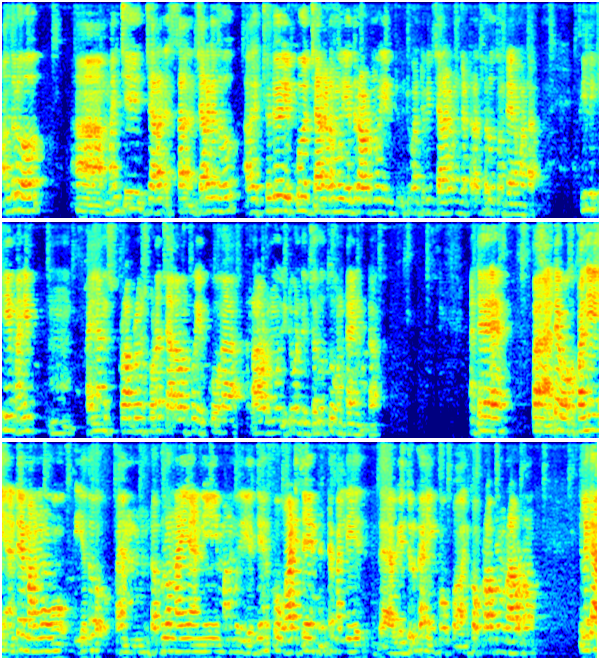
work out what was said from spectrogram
అందులో మంచి జర జరగదు అలాగే చెడు ఎక్కువ జరగడము ఎదురవడము ఇటువంటివి జరగడం గట్రా జరుగుతుంటాయి అనమాట వీళ్ళకి మనీ ఫైనాన్స్ ప్రాబ్లమ్స్ కూడా చాలా వరకు ఎక్కువగా రావడము ఇటువంటివి జరుగుతూ ఉంటాయన్నమాట. అంటే ప- అంటే ఒక పని అంటే మనము ఏదో ప- డబ్బులు ఉన్నాయి అని మనము దేనికో వాడితే ఏంటంటే మళ్ళీ ఎదురుగా ఇంకో ఇంకో ప్రాబ్లం రావడం. ఇలాగా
